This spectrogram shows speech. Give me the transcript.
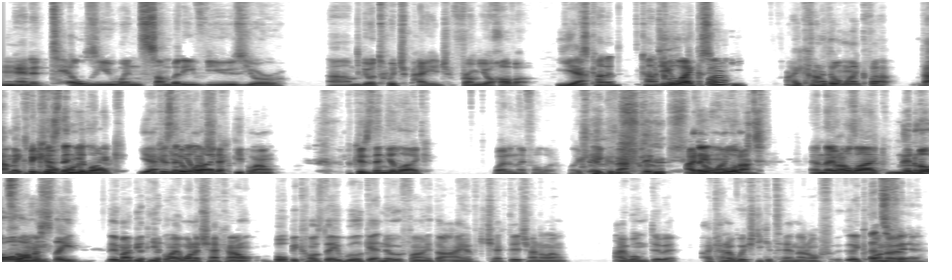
Mm. and it tells you when somebody views your um your Twitch page from your hover. yeah, It's kind of kind of Do cool. you like that? I kind of don't like that. That makes me because then wanna, you're like yeah, because you then don't you're want to like check people out. because then you're like why didn't they follow? Like Exactly. I don't like looked that. and they were like In not all honesty, there might be people I want to check out, but because they will get notified that I have checked their channel out, I won't do it. I kind of wish you could turn that off. Like That's on a, fair.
